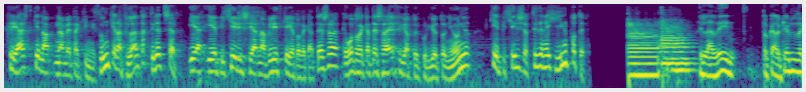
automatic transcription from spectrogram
χρειάστηκε να, να μετακινηθούν και να φυλάνε τα κτίρια της ΕΡΤ. Η, η επιχείρηση αναβλήθηκε για το 2014. Εγώ το 2014 έφυγα από το Υπουργείο τον Ιούνιο και η επιχείρηση αυτή δεν έχει γίνει ποτέ. Δηλαδή, το καλοκαίρι του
